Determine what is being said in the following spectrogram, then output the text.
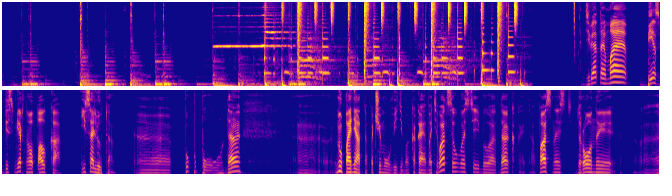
Девятое мая без бессмертного полка и салюта. Э, пу-пу-пу, да? Э, ну, понятно, почему, видимо, какая мотивация у властей была, да, какая-то опасность, дроны,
